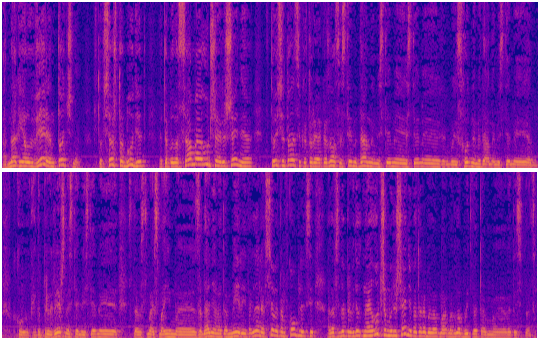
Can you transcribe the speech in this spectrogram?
Однако я уверен точно, что все, что будет, это было самое лучшее решение той ситуации, в которой я оказался с теми данными, с теми, с теми как бы, исходными данными, с теми какими-то прегрешностями, с, теми, с, с, моим э, заданием в этом мире и так далее. Все в этом в комплексе, она всегда приведет к наилучшему решению, которое было, могло быть в, этом, э, в этой ситуации.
